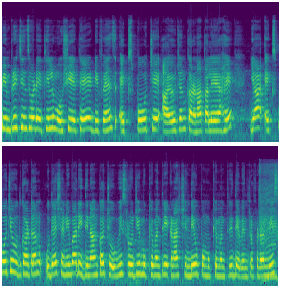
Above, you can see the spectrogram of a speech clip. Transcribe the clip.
पिंपरी चिंचवड येथील मोशी येथे डिफेन्स एक्स्पोचे आयोजन करण्यात आले आहे. या एक्स्पोचे उद्घाटन उद्या शनिवारी दिनांक चोवीस रोजी मुख्यमंत्री एकनाथ शिंदे उपमुख्यमंत्री देवेंद्र फडणवीस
